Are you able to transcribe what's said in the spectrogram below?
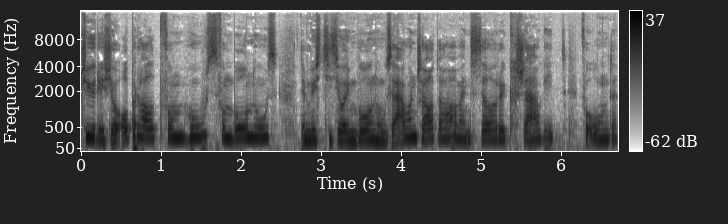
die Tür ist ja oberhalb vom Haus, vom Wohnhaus. Dann müsste es ja im Wohnhaus auch einen Schaden haben, wenn es da Rückstau gibt von unten.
